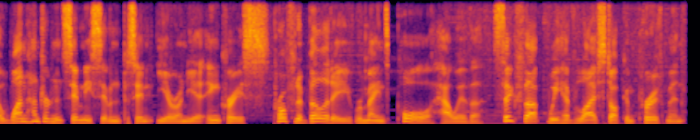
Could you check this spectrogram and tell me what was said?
a 177% year on year increase. Profitability remains poor, however. Sixth up, we have livestock improvement,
